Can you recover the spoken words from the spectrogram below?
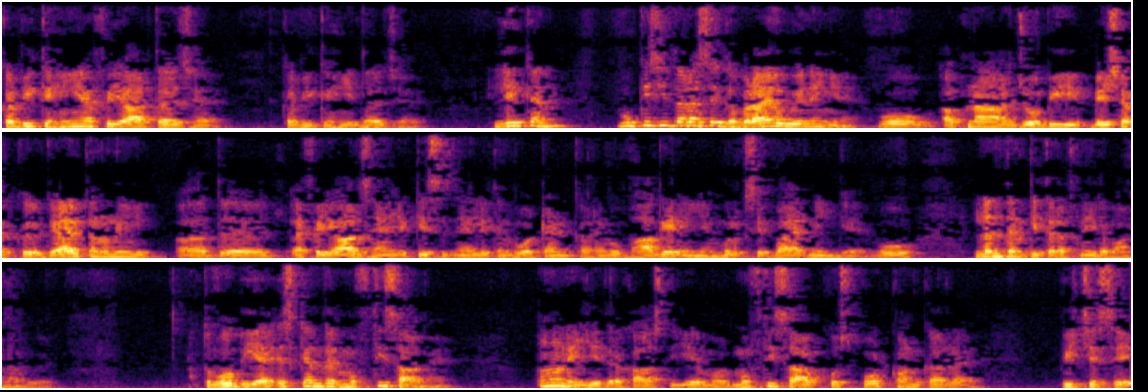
कभी कहीं एफ़ आई आर दर्ज है, कभी कहीं दर्ज है। लेकिन वो किसी तरह से घबराए हुए नहीं है। वो अपना जो भी बेशक गैर कानूनी एफ़ आई आर हैं या केसेस हैं, लेकिन वो अटेंड कर रहे हैं। वो भागे नहीं है, मुल्क से बाहर नहीं गए। वो लंदन की तरफ़ नहीं रवाना हुए। तो वो भी है, इसके अंदर मुफ्ती साहब हैं। उन्होंने ये दरखास्त दी है, और मुफ्ती साहब को सपोर्ट कौन कर रहा है? पीछे से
